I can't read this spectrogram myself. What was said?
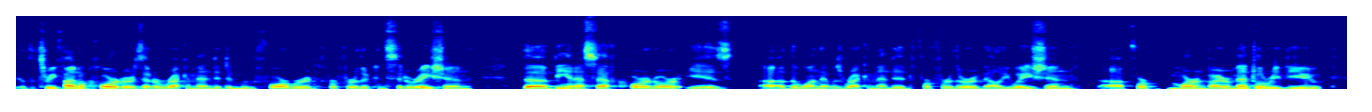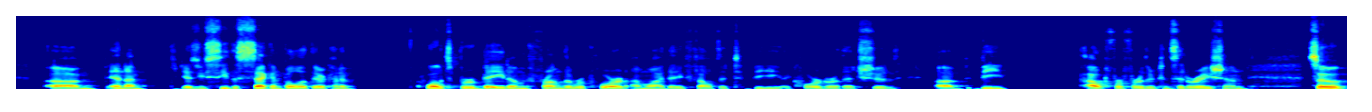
the three final corridors that are recommended to move forward for further consideration, the BNSF corridor is uh, the one that was recommended for further evaluation, uh, for more environmental review. Um, and I'm, as you see, the second bullet there kind of quotes verbatim from the report on why they felt it to be a corridor that should uh, be out for further consideration. So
